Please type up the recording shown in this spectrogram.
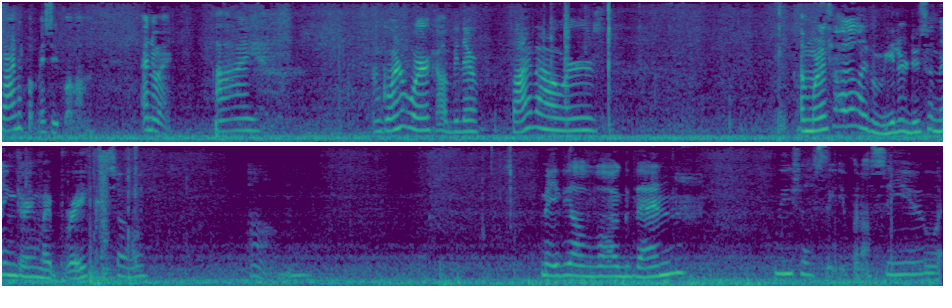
trying to put my seatbelt on. Anyway, I I'm going to work. I'll be there for five hours. I'm gonna try to like read or do something during my break. So um, maybe I'll vlog then. We shall see. But I'll see you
